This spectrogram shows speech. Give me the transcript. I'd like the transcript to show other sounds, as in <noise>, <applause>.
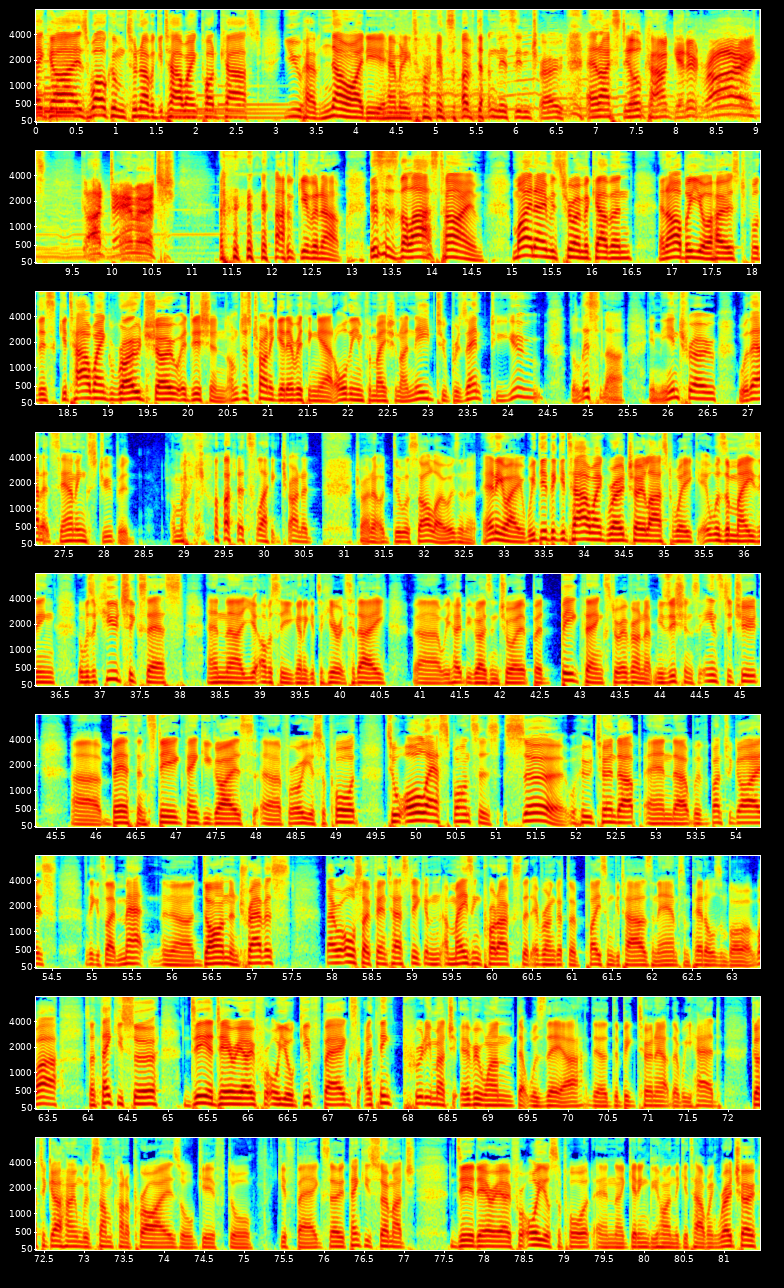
G'day, guys. Welcome to another Guitar Wank podcast. You have no idea how many <laughs> times I've done this intro, and I still can't get it right. God damn it. <laughs> I've given up. This is the last time. My name is Troy McCubbin, and I'll be your host for this Guitar Wank Roadshow edition. I'm just trying to get everything out, all the information I need to present to you, the listener, in the intro without it sounding stupid. <laughs> Oh my god, it's like trying to trying to do a solo, isn't it? Anyway, we did the Guitar Wank Roadshow last week. It was amazing. It was a huge success, and uh, you, obviously you're going to get to hear it today. Uh, we hope you guys enjoy it. But big thanks to everyone at Musicians Institute, uh, Beth and Stig. Thank you guys uh, for all your support. To all our sponsors, Suhr, who turned up and uh, with a bunch of guys. I think it's like Matt, uh, Don, and Travis. They were also fantastic and amazing products that everyone got to play some guitars and amps and pedals and blah, blah, blah. So thank you, Suhr. Dear Dario, for all your gift bags. I think pretty much everyone that was there, the, the big turnout that we had, got to go home with some kind of prize or gift or gift bag. So thank you so much, D'Addario, for all your support and uh, getting behind the Guitar Wank Roadshow.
